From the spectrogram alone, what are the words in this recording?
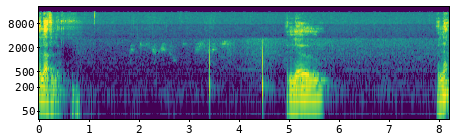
Έλα, φίλε. Hello. Έλα.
